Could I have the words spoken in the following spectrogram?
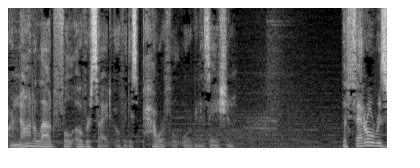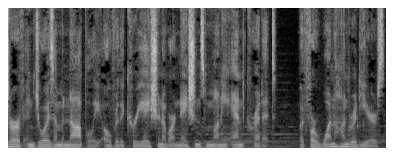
are not allowed full oversight over this powerful organization. The Federal Reserve enjoys a monopoly over the creation of our nation's money and credit, but for 100 years,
